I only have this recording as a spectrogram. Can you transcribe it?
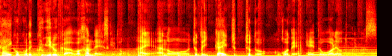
回ここで区切るかわかんないですけど、はい。あのー、ちょっと一回ちょ、ちょっとここで、えーと終われようと思います。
